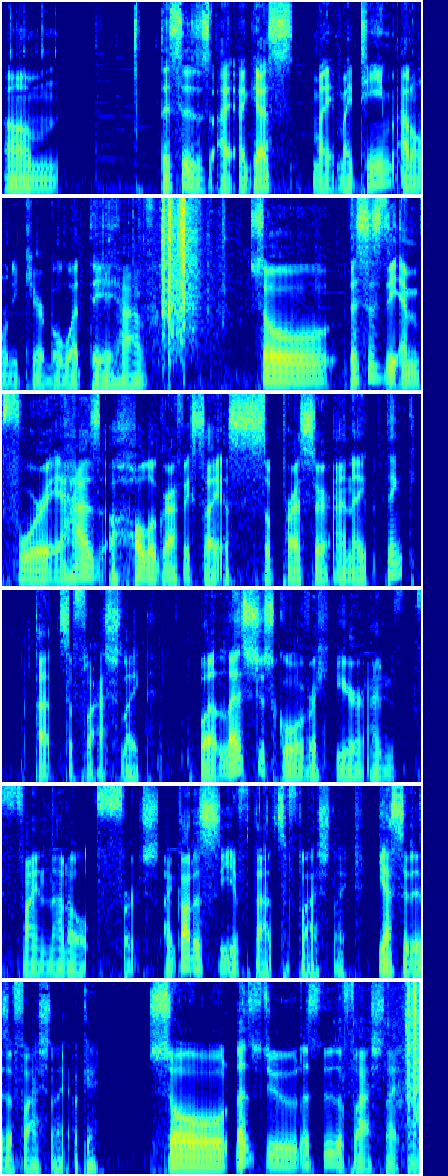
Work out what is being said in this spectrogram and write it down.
Um, this is, I, I guess, my, my team. I don't really care about what they have. So, this is the M4. It has a holographic sight, a suppressor, and I think that's a flashlight. But let's just go over here and find that out first. I gotta see if that's a flashlight. Yes, it is a flashlight. Okay. So let's do let's do the flashlight then.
